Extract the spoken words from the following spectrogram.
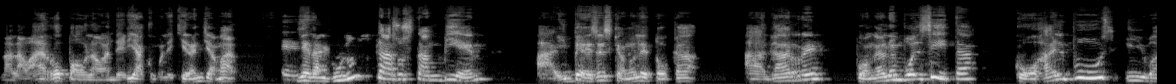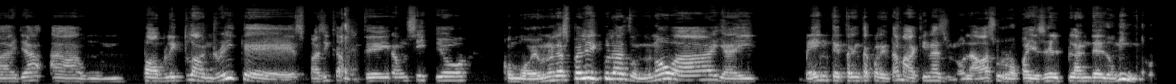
la lavada de ropa o lavandería, como le quieran llamar. Y en algunos casos también hay veces que a uno le toca agarre, póngalo en bolsita, coja el bus y vaya a un public laundry, que es básicamente ir a un sitio como ve uno en las películas, donde uno va y hay 20, 30, 40 máquinas y uno lava su ropa y ese es el plan de domingo.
